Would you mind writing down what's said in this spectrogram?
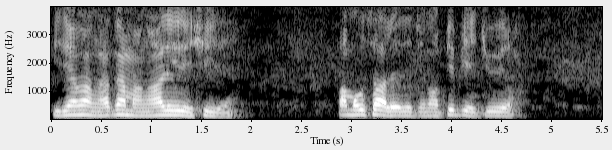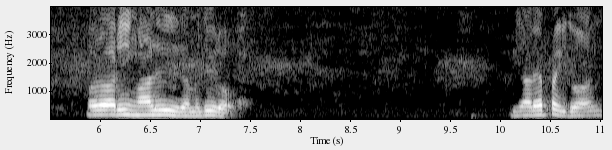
ဒီထဲမှာငါးကတ်မှာငါးလေးတွေရှိတယ်ပမုတ်ဆလေးတွေကျွန်တော်ပြစ်ပြစ်ကျွေးတယ် တော်တော်ဒီငါးလေးတွေလည်းမတွေ့တော့ဒီကလည်းပိတ်သွားပြီ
